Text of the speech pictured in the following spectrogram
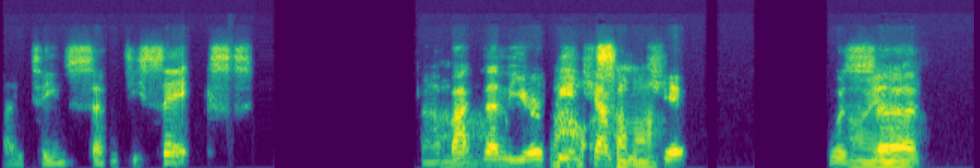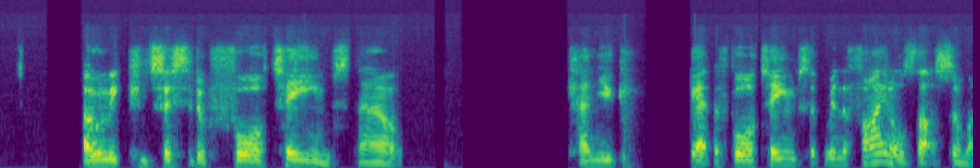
1976. Now, back Ah, then, the European hot summer. Championship was Oh, yeah. uh, only consisted of four teams. Now, can you get the four teams that were in the finals that summer?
